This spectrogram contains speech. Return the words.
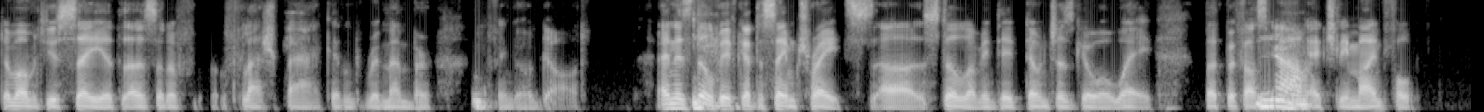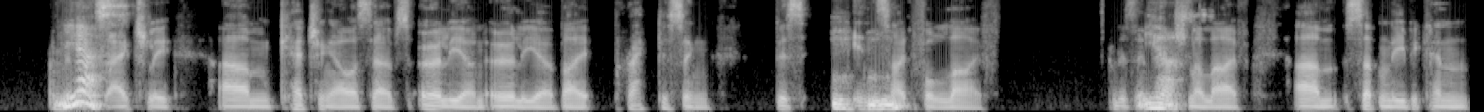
the moment you say it, I sort of flash back and remember, I think, oh God. And it's still, Yeah. we've got the same traits. Uh, still, I mean, they don't just go away, but with us No. being actually mindful, and with us Yes. actually um, catching ourselves earlier and earlier by practicing this Mhm, insightful life, this intentional life, um, suddenly we can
